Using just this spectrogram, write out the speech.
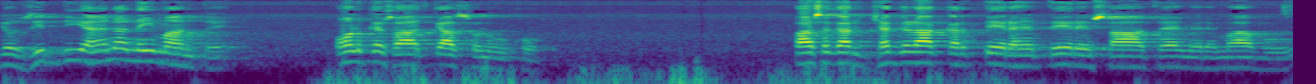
جو ضدی ہے نا نہیں مانتے، ان کے ساتھ کیا سلوک ہو؟ پس اگر جھگڑا کرتے رہیں، تیرے ساتھ ہے میرے محبوب،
